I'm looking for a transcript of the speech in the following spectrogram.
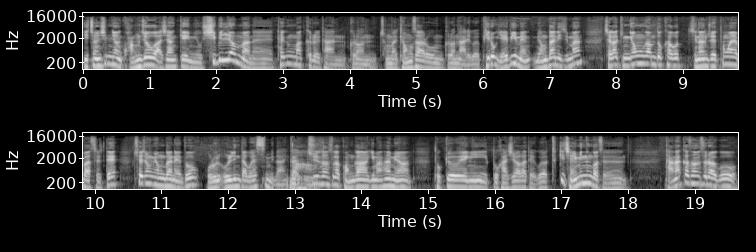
2010년 광저우 아시안 게임 이후 11년 만에 태극마크를 단 그런 정말 경사로운 그런 날이고요. 비록 예비 명- 명단이지만 제가 김경훈 감독하고 지난주에 통화해 봤을 때 최종 명단에도 올- 올린다고 했습니다. 그러니까 아하. 추신 선수가 건강하기만 하면 도쿄행이 또 가시화가 되고요. 특히 재밌는 것은 다나카 선수라고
